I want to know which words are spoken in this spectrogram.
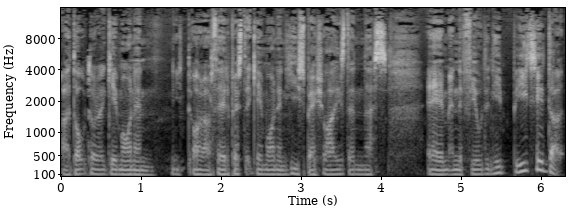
a doctor that came on and or our therapist that came on and he specialised in this um, in the field and he he said that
